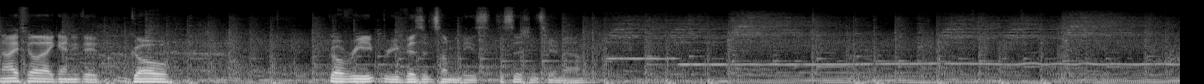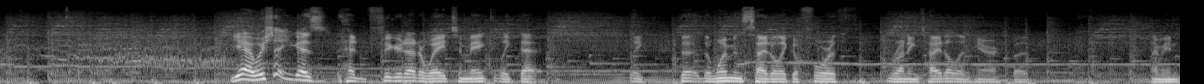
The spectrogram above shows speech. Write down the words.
Now I feel like I need to go go re- revisit some of these decisions here now. Yeah, I wish that you guys had figured out a way to make like that, like the the women's title like a fourth running title in here. But I mean,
